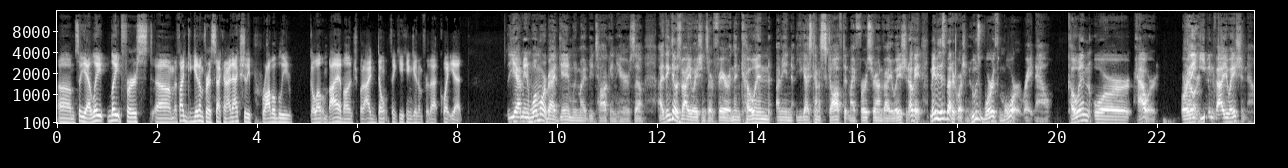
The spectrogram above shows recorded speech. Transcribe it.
Um, so yeah, late late first. Um, if I could get them for a second, I'd actually probably go out and buy a bunch, but I don't think you can get them for that quite yet. Yeah, I mean, one more bad game, we might be talking here. So I think those valuations are fair. And then Cohen, I mean, you guys kind of scoffed at my first round valuation. Okay, maybe this is a better question. Who's worth more right now, Cohen or Howard? Or Howard. are they even valuation now?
